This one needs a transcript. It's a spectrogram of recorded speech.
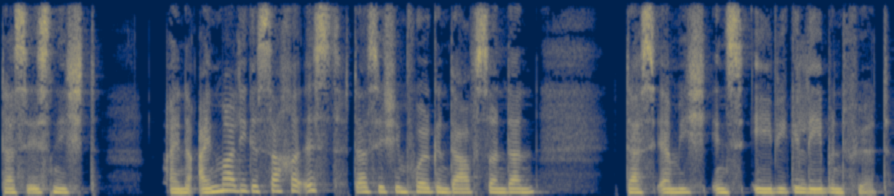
dass es nicht eine einmalige Sache ist, dass ich ihm folgen darf, sondern dass er mich ins ewige Leben führt.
